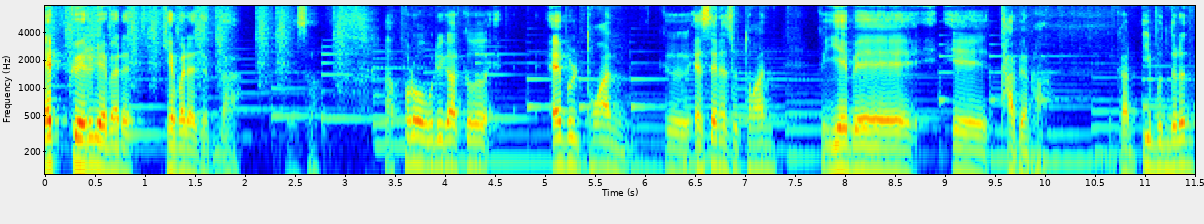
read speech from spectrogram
앱 교회를 개발해, 개발해야 된다. 그래서 앞으로 우리가 그 앱을 통한 그 SNS를 통한 그 예배의 다변화. 그러니까 이분들은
